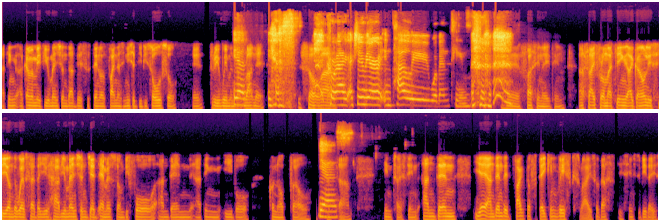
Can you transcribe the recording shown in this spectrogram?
I think I can't remember if you mentioned that the Sustainable Finance Initiative is also uh, three women yeah, that run it. Yes. So uh, correct. Actually, we are entirely women team. yeah, fascinating aside from I think I can only see on the website that you have you mentioned Jed Emerson before and then I think Ivo Knoepfel. Yes. Uh, interesting. And then yeah, and then the fact of taking risks, right? So that it seems to be that it's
